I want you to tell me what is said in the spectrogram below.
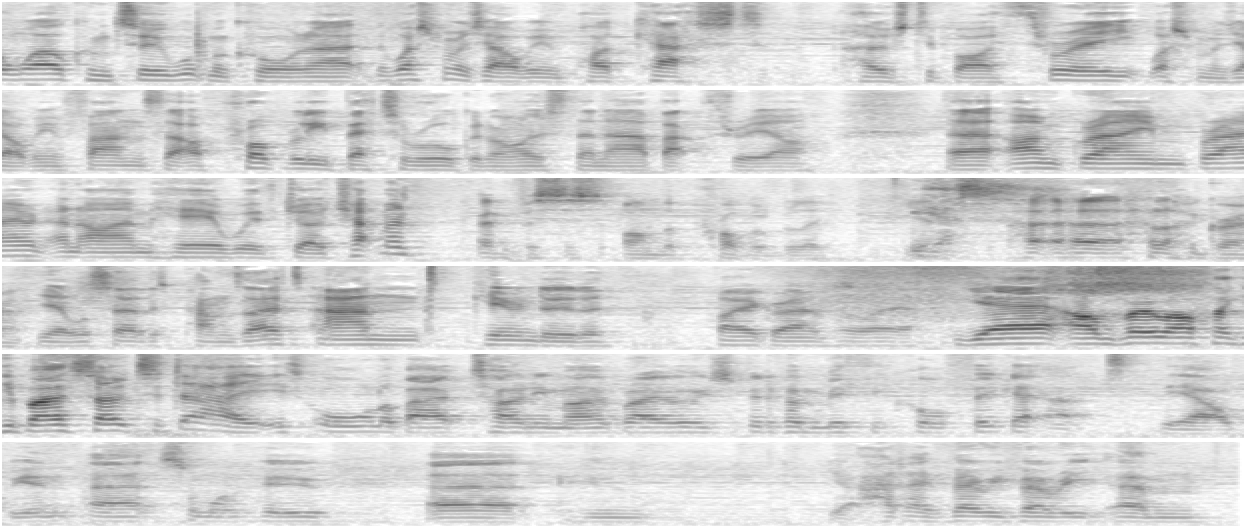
Hello and welcome to Woodman Corner, the West Bromwich Albion podcast, hosted by three West Bromwich Albion fans that are probably better organised than our back three are. Uh, I'm Graham Brown and I'm here with Joe Chapman. Emphasis on the probably. Yes. Uh, hello, Graham. Yeah, we'll see how this pans out. And Kieran Duda. Hi Graham, how are you? Yeah, I'm very well, thank you both. So today it's all about Tony Mowbray, who's a bit of a mythical figure at the Albion, uh, someone who uh, who yeah, had a very very um,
